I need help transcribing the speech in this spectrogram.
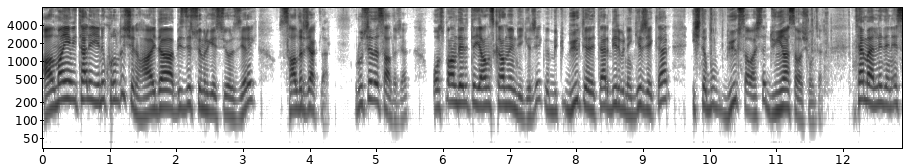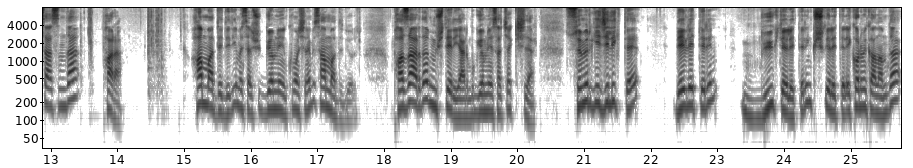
Almanya ve İtalya yeni kurulduğu için hayda biz de sömürge istiyoruz diyerek saldıracaklar. Rusya da saldıracak. Osmanlı Devleti de yalnız kalmayayım diye girecek ve bü- büyük devletler birbirine girecekler. İşte bu büyük savaşta dünya savaşı olacak. Temel nedeni esasında para. Ham madde dediği mesela şu gömleğin kumaşına biz ham madde diyoruz. Pazarda müşteri yani bu gömleği satacak kişiler. Sömürgecilik de devletlerin büyük devletlerin küçük devletleri ekonomik anlamda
